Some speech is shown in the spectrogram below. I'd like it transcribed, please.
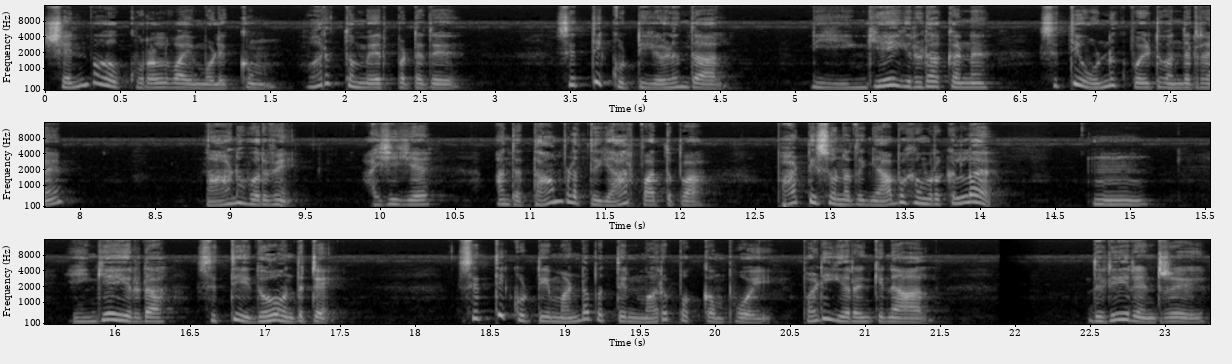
செண்பக குரல்வாய் மொழிக்கும் வருத்தம் ஏற்பட்டது. சித்தி குட்டி எழுந்தால் நீ இங்கேயே இருடா கண்ணு சித்தி ஒன்றுக்கு போயிட்டு வந்துடுறேன். நானும் வருவேன். ஐய அந்த தாம்பளத்தை யார் பார்த்துப்பா? பாட்டி சொன்னது ஞாபகம் இருக்குல்ல? ம் இங்கே இருடா சித்தி இதோ வந்துட்டேன். சித்திக்குட்டி மண்டபத்தின் மறுபக்கம் போய் படி இறங்கினாள் திடீரென்று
